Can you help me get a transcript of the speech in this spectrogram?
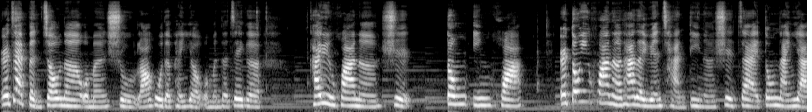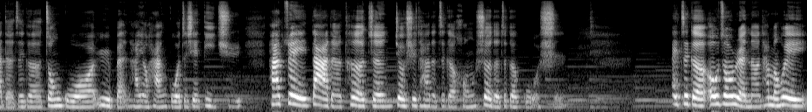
而在本周呢，我们属老虎的朋友，我们的这个开运花呢是冬樱花。而冬樱花呢，它的原产地呢是在东南亚的这个中国、日本还有韩国这些地区。它最大的特征就是它的这个红色的这个果实。在这个欧洲人呢，他们会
